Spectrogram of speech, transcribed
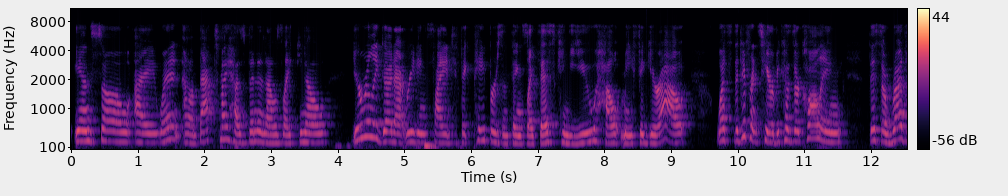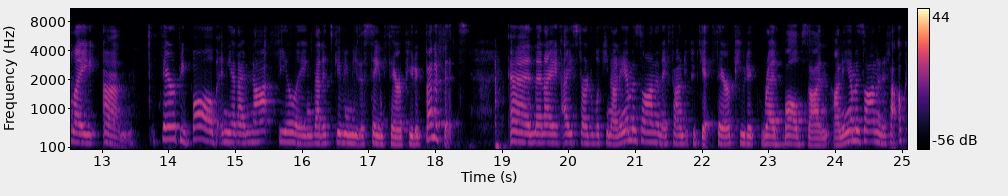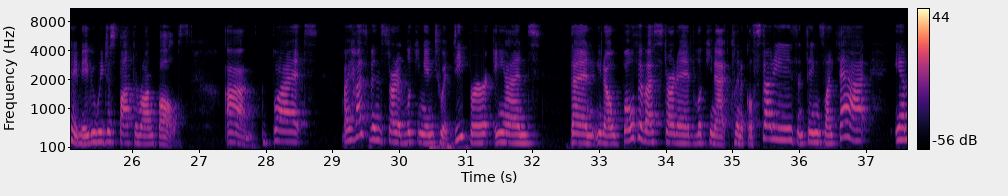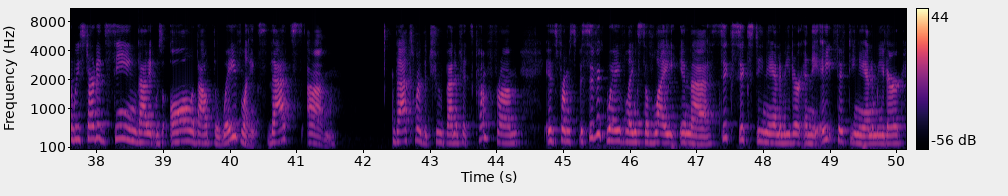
And so I went um, back to my husband and I was like, you know, you're really good at reading scientific papers and things like this. Can you help me figure out what's the difference here? Because they're calling this a red light um, therapy bulb, and yet I'm not feeling that it's giving me the same therapeutic benefits. And then I, I started looking on Amazon and I found you could get therapeutic red bulbs on, on Amazon. And I thought, okay, maybe we just bought the wrong bulbs. Um, but my husband started looking into it deeper and then you know both of us started looking at clinical studies and things like that and we started seeing that it was all about the wavelengths that's um, that's where the true benefits come from is from specific wavelengths of light in the 660 nanometer and the 850 nanometer.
